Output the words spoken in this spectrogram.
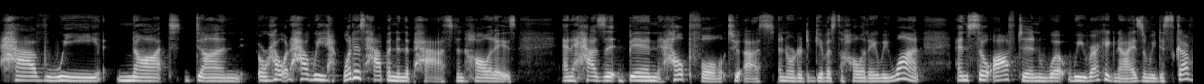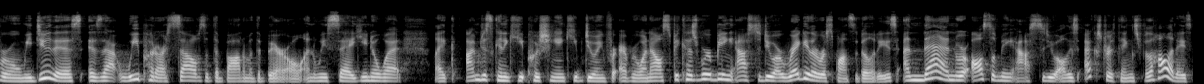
have we not done or how, what have we, what has happened in the past in holidays and has it been helpful to us in order to give us the holiday we want? And so often what we recognize and we discover when we do this is that we put ourselves at the bottom of the barrel and we say, you know what? Like, I'm just going to keep pushing and keep doing for everyone else because we're being asked to do our regular responsibilities. And then we're also being asked to do all these extra things for the holidays.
